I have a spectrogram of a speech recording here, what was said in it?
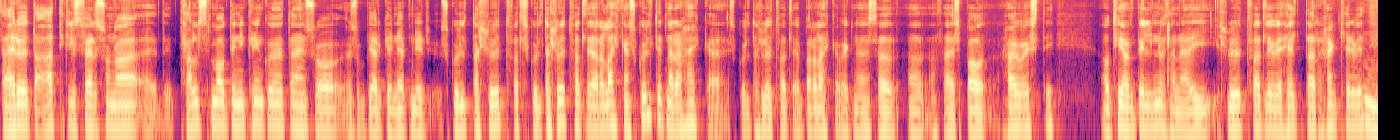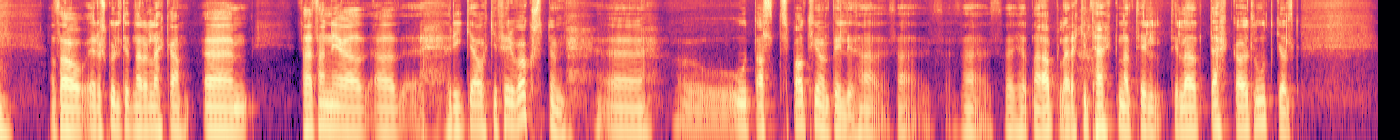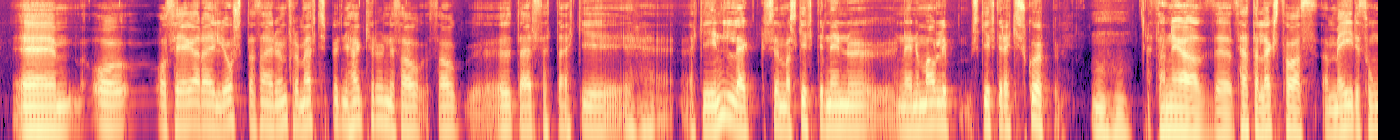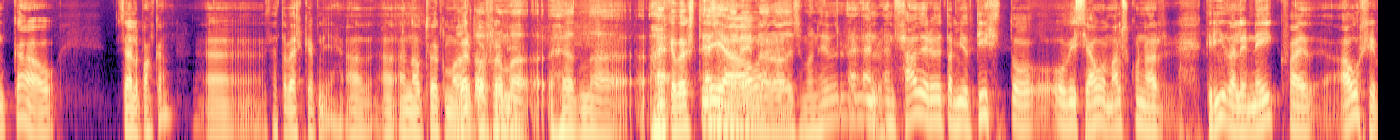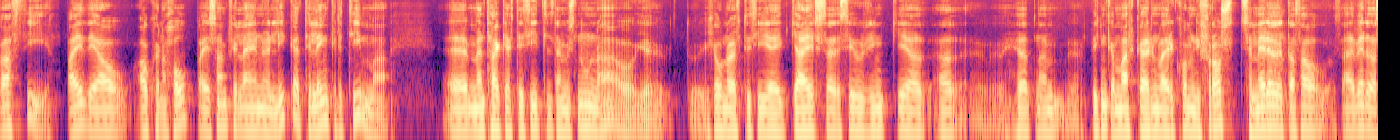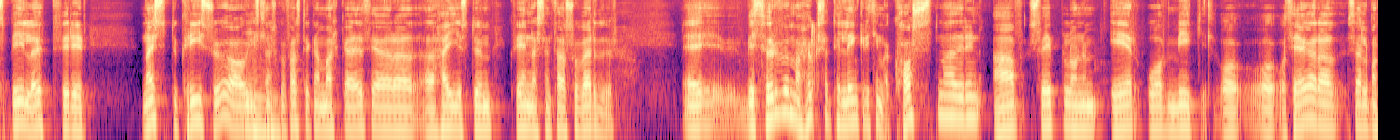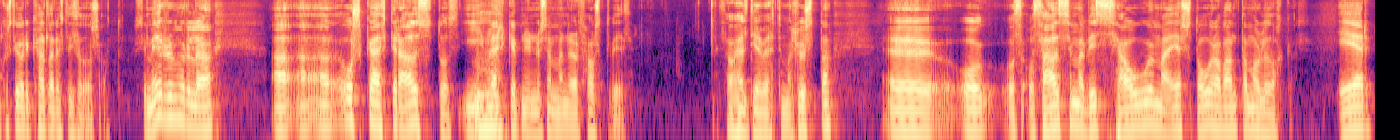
það eru þetta aðtiklisverð svona uh, talsmátin í kringu þetta eins og, og Björgin nefnir skulda hlutfall skulda hlutfall er að lækka en skuldirnar að hækka. Skulda hlutfall er bara að lækka vegna þess að, að, að það er spáð haugvexti á tímanbylinu þannig að í hlutfalli við heldar hangkerfið mm. þá eru skuldirnar að lekka um, það er þannig að, að ríkja á ekki fyrir vöxtum uh, út allt spátímanbyli það, það, það, það hérna, aflar ekki tekna til, til að dekka öll útgjöld. Um, og, og þegar að ég ljósta það er umfram eftirspilni í hangkerfinu þá, þá auðvitað er þetta ekki, ekki innleg sem að skiptir neinu, neinu máli skiptir ekki sköpum Mm -hmm. Þannig að uh, þetta leggst þá að, að meiri þunga á Sælabankan, uh, þetta verkefni að, að, að ná tökum á verðbórfum að hérna, hækka vexti sem það reynar því sem hann hefur en, en það er auðvitað mjög dýrt og, og við sjáum alls konar gríðarlega neikvæð áhrif af því, bæði á ákveðna hópa í samfélaginu en líka til lengri tíma Eh, menn takk eftir því til dæmis núna og hjónu eftir því að ég gær sæði Sigur Ringi að, að hérna, byggingamarkaðurinn væri komin í frost sem er auðvitað þá, það er verið að spila upp fyrir næstu krísu á mm. íslensku fastegnamarkaði þegar að, að hægist um hvena sem það svo verður e, við þurfum að hugsa til lengri tíma kostnaðurinn af sveiplónum er of mikil og, og, og þegar að Sælabankustjóri kallar eftir þjóðasátt sem er umverulega að óska eftir aðstóð í mm -hmm. verkefninu sem mann er að fást við þá held ég að við ættum að hlusta og, og, og það sem við sjáum að er stóra vandamálið okkar er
